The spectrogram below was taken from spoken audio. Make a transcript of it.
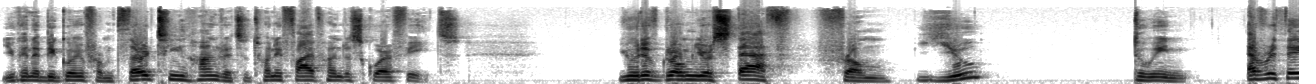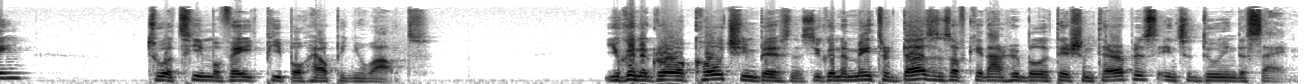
You're going to be going from 1,300 to 2,500 square feet. You would have grown your staff from you doing everything to a team of eight people helping you out. You're going to grow a coaching business. You're going to mentor dozens of canine rehabilitation therapists into doing the same.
